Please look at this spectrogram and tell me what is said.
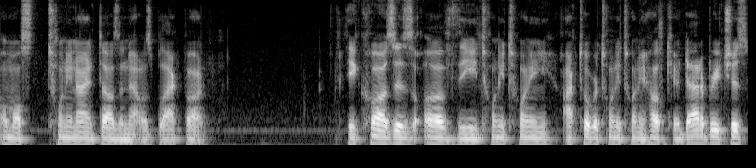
almost 29,000, that was Blackbaud. The causes of the 2020 October 2020 healthcare data breaches.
